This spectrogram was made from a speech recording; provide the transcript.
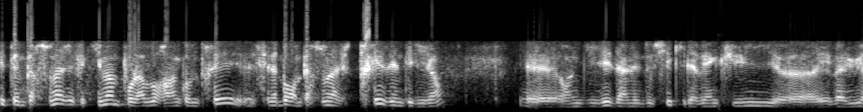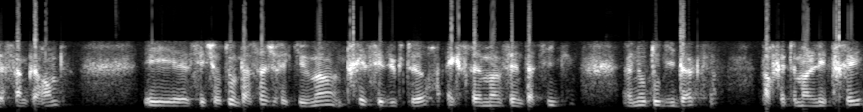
c'est un personnage, effectivement, pour l'avoir rencontré, c'est d'abord un personnage très intelligent. Euh, on disait dans le dossier qu'il avait un QI euh, évalué à 140. Et c'est surtout un personnage, effectivement, très séducteur, extrêmement sympathique, un autodidacte, parfaitement lettré,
